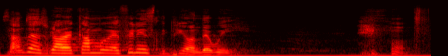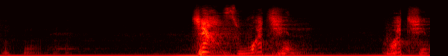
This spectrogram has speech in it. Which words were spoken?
Sometimes when I come, we're feeling sleepy on the way. Just watching, watching,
